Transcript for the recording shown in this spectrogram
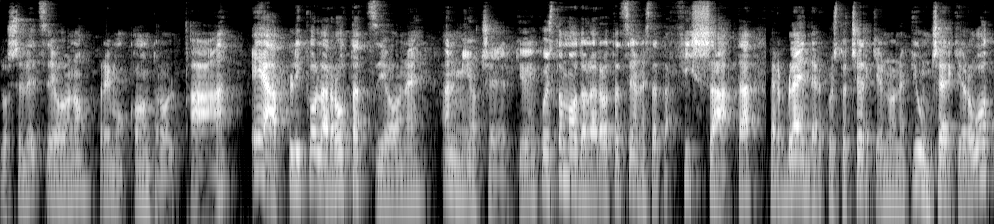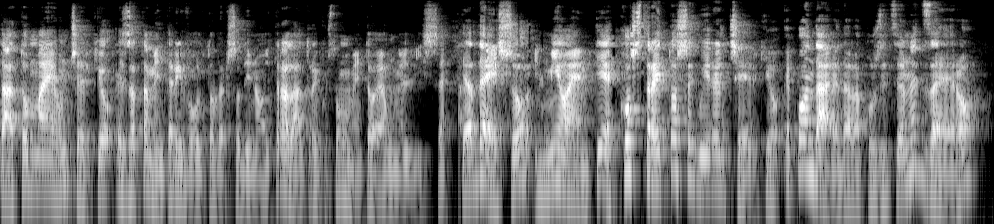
lo seleziono, premo CTRL A e applico la rotazione al mio cerchio. In questo modo la rotazione è stata fissata, per Blender questo cerchio non è più un cerchio ruotato ma è un cerchio esattamente rivolto verso di noi, tra l'altro in questo momento è un'ellisse. E adesso il mio empty è costretto a seguire il cerchio e può andare dalla posizione 0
